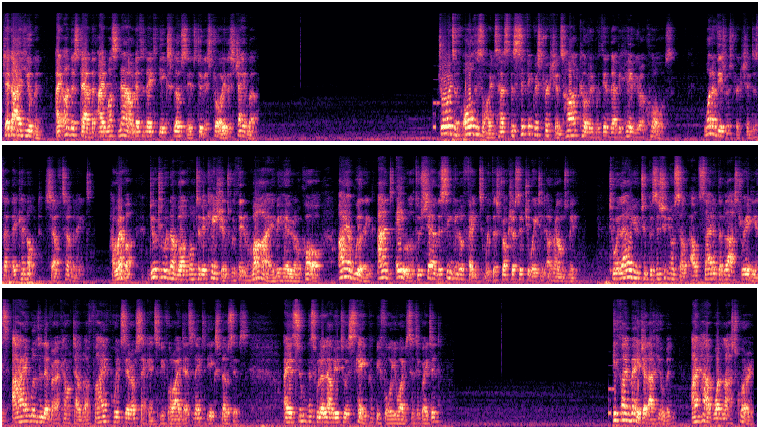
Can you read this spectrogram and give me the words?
Jedi human, I understand that I must now detonate the explosives to destroy this chamber. Droids of all designs have specific restrictions hard-coded within their behavioral cores. One of these restrictions is that they cannot self-terminate. However, due to a number of modifications within my behavioral core, I am willing and able to share the singular fate with the structure situated around me. To allow you to position yourself outside of the blast radius, I will deliver a countdown of 5.0 seconds before I detonate the explosives. I assume this will allow you to escape before you are disintegrated? If I may, Jedi Human, I have one last query.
